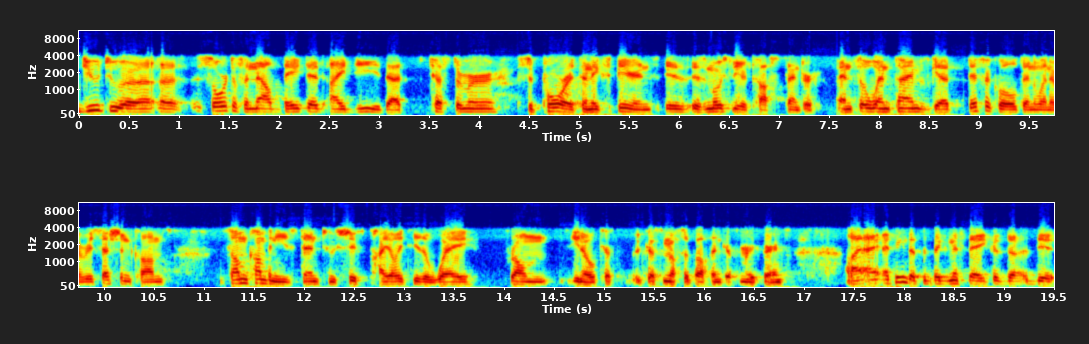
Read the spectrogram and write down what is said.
due to a, a sort of an outdated idea that customer support and experience is, is mostly a cost center. And so when times get difficult and when a recession comes, some companies tend to shift priorities away from, you know, customer support and customer experience. I, I think that's a big mistake because the, the,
